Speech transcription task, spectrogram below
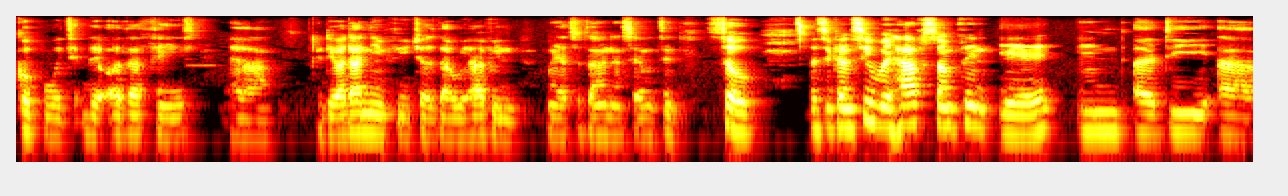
cope with the other things uh, the other new features that we have in Maya 2017. So as you can see, we have something here in uh, the uh,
